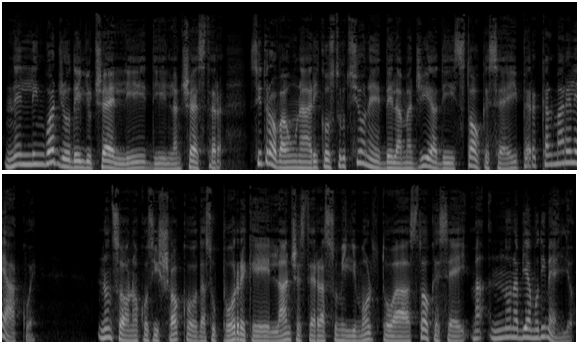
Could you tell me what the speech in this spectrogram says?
Nel linguaggio degli uccelli di Lanchester si trova una ricostruzione della magia di Stokesay per calmare le acque. Non sono così sciocco da supporre che Lanchester assomigli molto a Stokesay, ma non abbiamo di meglio.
